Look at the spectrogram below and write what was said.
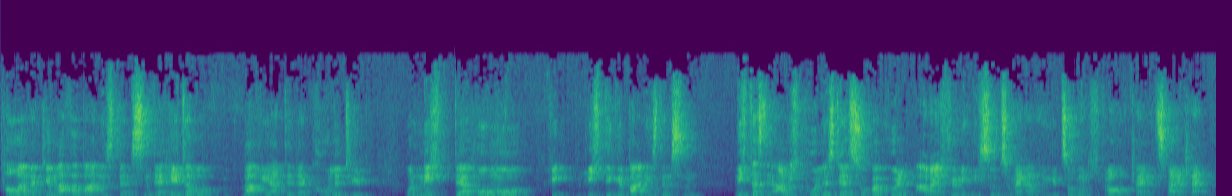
Power Met Your Mother Barney Stinson, der Hetero-Variante, der coole Typ und nicht der homo-richtige Barney Stinson. Nicht, dass der auch nicht cool ist, der ist super cool, aber ich fühle mich nicht so zu Männern hingezogen und ich brauche kleine, zwei kleine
